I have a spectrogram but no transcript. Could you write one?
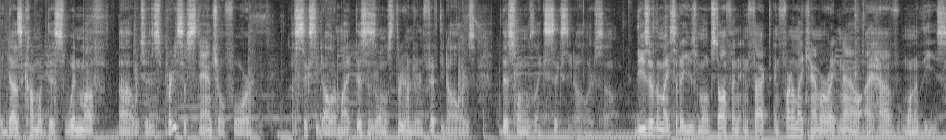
It does come with this wind muff, uh, which is pretty substantial for a $60 mic. This is almost $350. This one was like $60, so. These are the mics that I use most often. In fact, in front of my camera right now, I have one of these.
